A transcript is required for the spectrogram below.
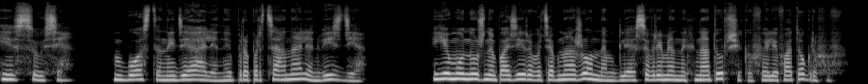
Иисусе, Бостон идеален и пропорционален везде. Ему нужно позировать обнаженным для современных натурщиков или фотографов.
